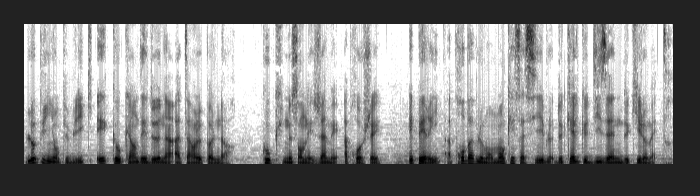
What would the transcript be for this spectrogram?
l'opinion publique est qu'aucun des deux n'a atteint le pôle Nord. Cook ne s'en est jamais approché et Perry a probablement manqué sa cible de quelques dizaines de kilomètres.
